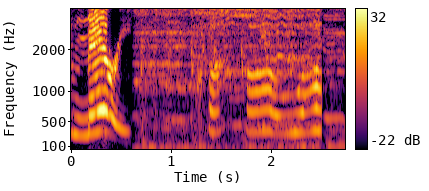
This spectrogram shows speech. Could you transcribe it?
is Mary? Oh, oh, oh.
